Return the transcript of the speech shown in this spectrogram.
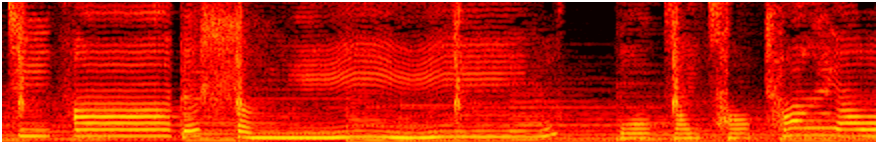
吉他的声音。我在操场摇。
